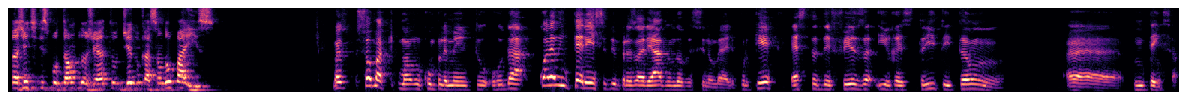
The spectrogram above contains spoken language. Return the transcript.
para a gente disputar um projeto de educação do país. Mas só uma, uma, um complemento, Rudá. Qual é o interesse do empresariado no novo ensino médio? Por que esta defesa irrestrita e tão é, intensa?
